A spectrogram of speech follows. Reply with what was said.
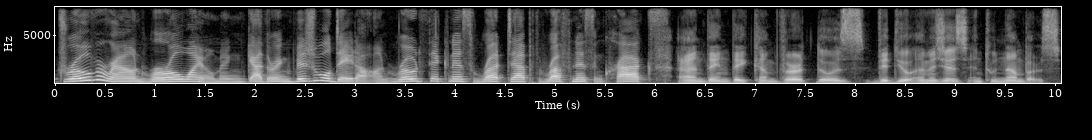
drove around rural Wyoming gathering visual data on road thickness, rut depth, roughness, and cracks. And then they convert those video images into numbers,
